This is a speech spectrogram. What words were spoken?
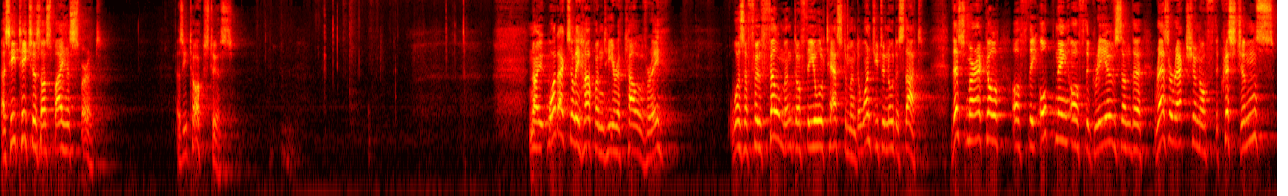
As He teaches us by His Spirit, as He talks to us. Now, what actually happened here at Calvary was a fulfillment of the Old Testament. I want you to notice that. This miracle of the opening of the graves and the resurrection of the Christians,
